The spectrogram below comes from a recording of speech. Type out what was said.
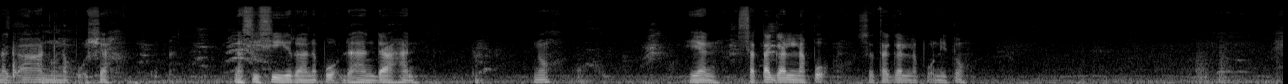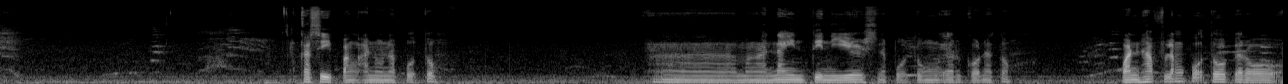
nag-aano na po siya. Nasisira na po dahan-dahan. No? Yan sa tagal na po. Sa tagal na po nito kasi pang ano na po to. Uh, mga 19 years na po tong aircon na to. One half lang po to pero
